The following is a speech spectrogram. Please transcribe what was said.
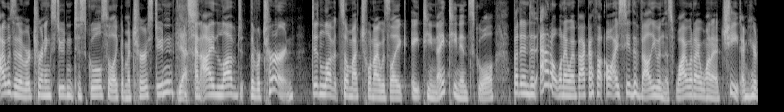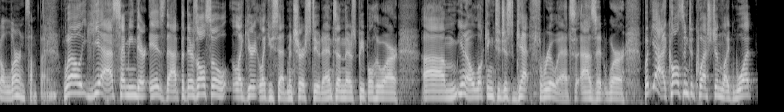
I was a returning student to school, so like a mature student. Yes, and I loved the return didn't love it so much when I was like 18, 19 in school. But in an adult, when I went back, I thought, oh, I see the value in this. Why would I want to cheat? I'm here to learn something. Well, yes. I mean, there is that, but there's also, like you're, like you said, mature student, and there's people who are, um, you know, looking to just get through it, as it were. But yeah, it calls into question, like, what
